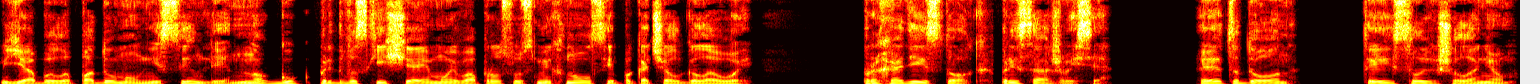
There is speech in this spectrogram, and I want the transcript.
Я было подумал, не сын ли, но Гук, предвосхищая мой вопрос, усмехнулся и покачал головой. «Проходи, Сток, присаживайся. Это Дон. Ты слышал о нем».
